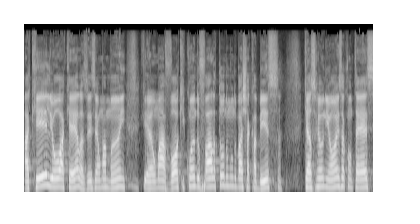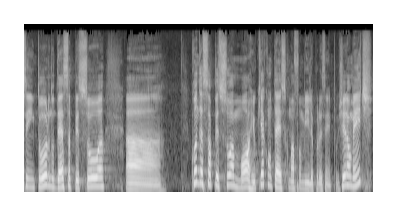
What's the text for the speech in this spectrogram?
aquele ou aquela, às vezes é uma mãe, é uma avó que quando fala todo mundo baixa a cabeça, que as reuniões acontecem em torno dessa pessoa. Ah, quando essa pessoa morre, o que acontece com uma família, por exemplo? Geralmente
